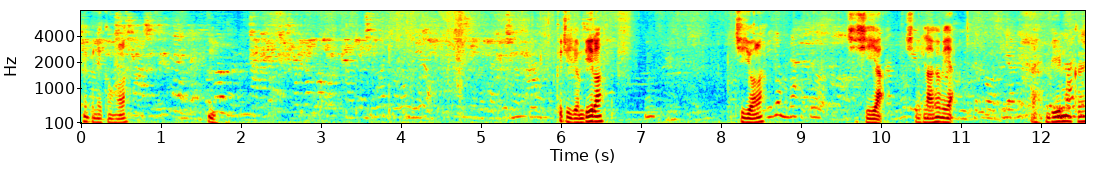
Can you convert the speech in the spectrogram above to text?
นี่เป็นเรื่องของเหรออืมก็จะยอมดีละจะยอมละใช่ใช่อะใช่แล้วใช่ไหมอะไปดีมากเลย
